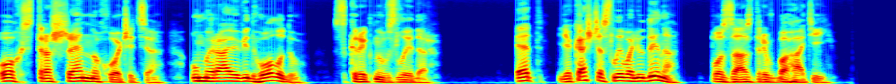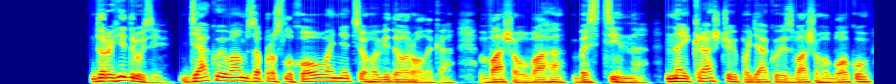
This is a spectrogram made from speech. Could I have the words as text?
Ох, страшенно хочеться. Умираю від голоду. скрикнув злидар. Ет, яка щаслива людина. позаздрив багатій. Дорогі друзі, дякую вам за прослуховування цього відеоролика. Ваша увага безцінна. Найкращою подякою з вашого боку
